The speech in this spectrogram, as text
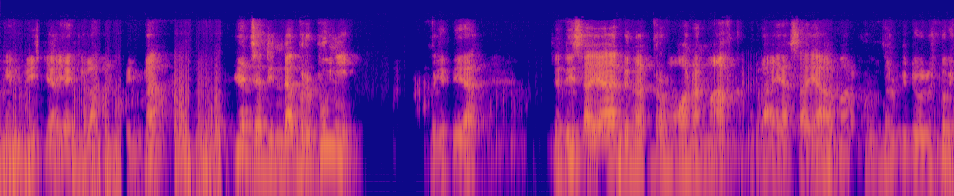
Indonesia yaitu ladan prima, dia jadi tidak berbunyi. Begitu ya. Jadi saya dengan permohonan maaf kepada ayah saya almarhum terlebih dulu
